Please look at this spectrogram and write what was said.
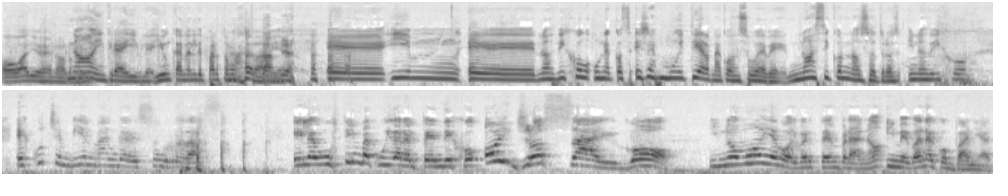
ovarios enormes. No, increíble. Y un canal de parto más todavía. También. Eh, y mm, eh, nos dijo una cosa. Ella es muy tierna con su bebé, no así con nosotros. Y nos dijo: Escuchen bien, manga de zurdas. El Agustín va a cuidar al pendejo. Hoy yo salgo y no voy a volver temprano y me van a acompañar.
